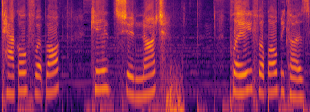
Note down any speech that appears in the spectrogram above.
tackle football. Kids should not play football because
